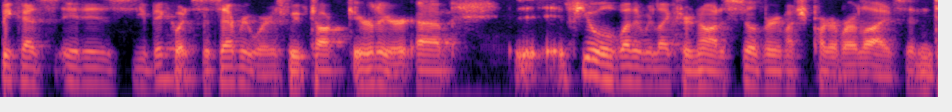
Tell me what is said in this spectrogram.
because it is ubiquitous. It's everywhere, as we've talked earlier. Uh, fuel, whether we like it or not, is still very much part of our lives. And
